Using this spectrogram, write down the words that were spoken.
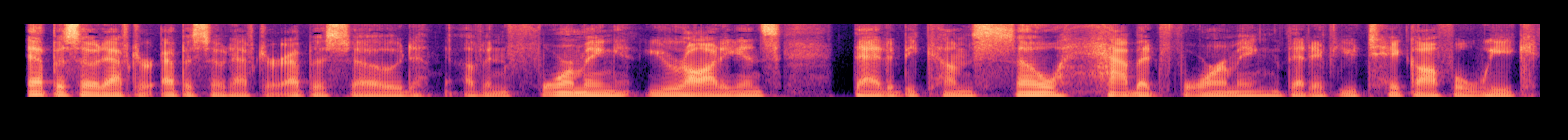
episode after episode after episode of informing your audience that it becomes so habit forming that if you take off a week,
